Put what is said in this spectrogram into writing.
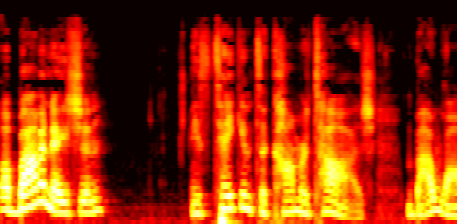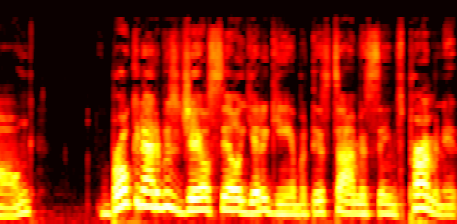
Abomination is taken to Kamar-Taj by Wong, broken out of his jail cell yet again, but this time it seems permanent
